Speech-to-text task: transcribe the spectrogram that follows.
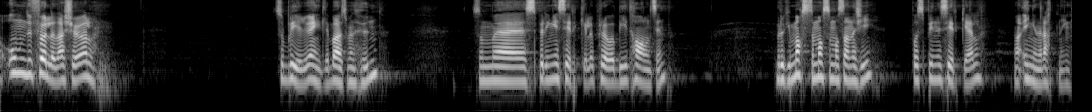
Og om du følger deg sjøl, så blir du egentlig bare som en hund som eh, springer i sirkel og prøver å bite halen sin. Bruker masse, masse, masse energi på å spinne i sirkel, men har ingen retning.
